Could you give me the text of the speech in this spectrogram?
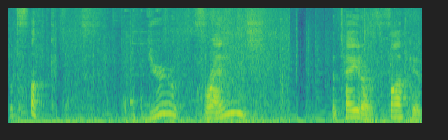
What the fuck? You friends? Potato, fuck it.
